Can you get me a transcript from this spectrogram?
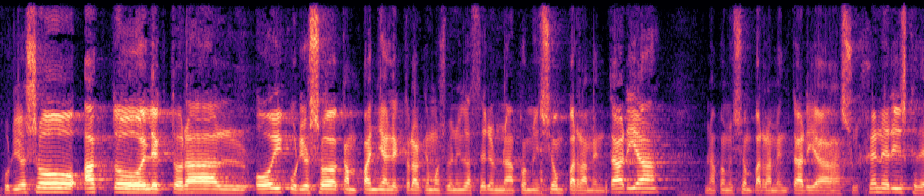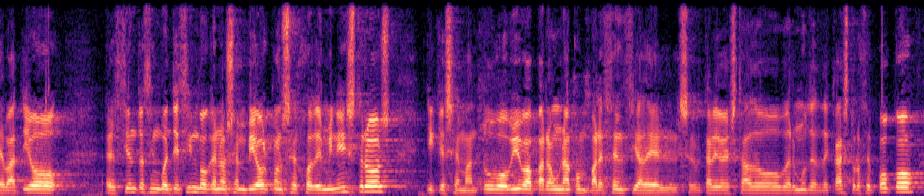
Curioso acto electoral hoy, curiosa campaña electoral que hemos venido a hacer en una comisión parlamentaria, una comisión parlamentaria sui generis que debatió el 155 que nos envió el Consejo de Ministros y que se mantuvo viva para una comparecencia del secretario de Estado Bermúdez de Castro hace poco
